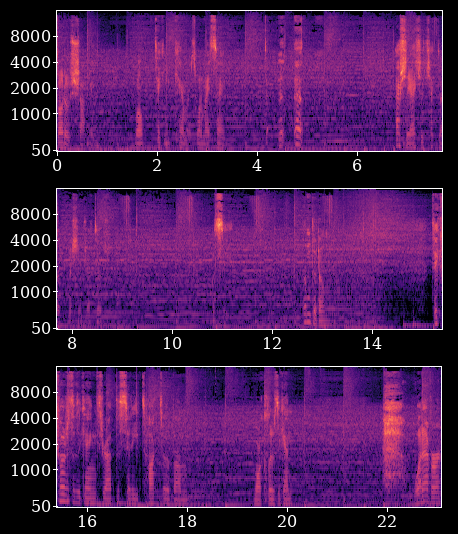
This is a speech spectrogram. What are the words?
photoshopping. Well, taking cameras, what am I saying? Actually, I should check the mission objective. Let's see. Dum da dum. Take photos of the gang throughout the city, talk to the bum. More clues again? Whatever.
